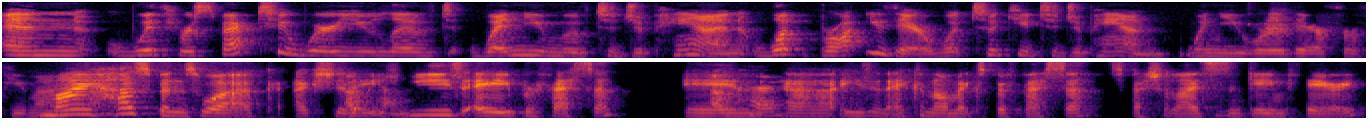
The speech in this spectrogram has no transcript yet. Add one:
and with respect to where you lived when you moved to Japan, what brought you there? What took you to Japan when you were there for a few months? My husband's work, actually. Okay. He's a professor in okay. uh, he's an economics professor specializes in game theory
